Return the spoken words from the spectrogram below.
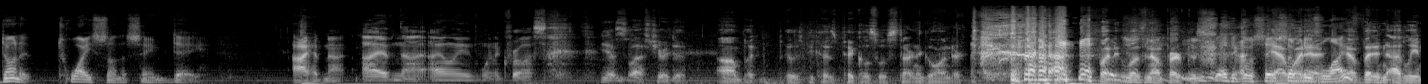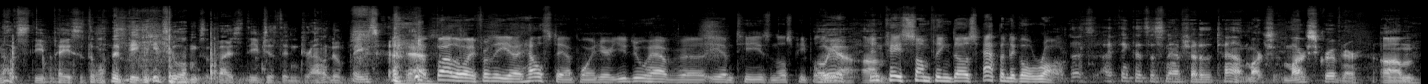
done it twice on the same day? I have not. I have not. I only went across. yes, last year I did. Um, but it was because Pickles was starting to go under. but it wasn't on purpose. You had to go save yeah, somebody's uh, life. Yeah, but oddly enough, Steve Pace is the one that beat me to him. I'm surprised Steve just didn't drown him. Yeah. By the way, from the uh, health standpoint here, you do have uh, EMTs and those people oh, there yeah. Um, in case something does happen to go wrong. Well, I think that's a snapshot of the town. Mark, Mark Scrivener um,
